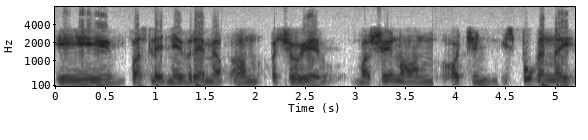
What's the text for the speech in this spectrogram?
и в последнее время он, почуяв машину, он очень испуганный,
